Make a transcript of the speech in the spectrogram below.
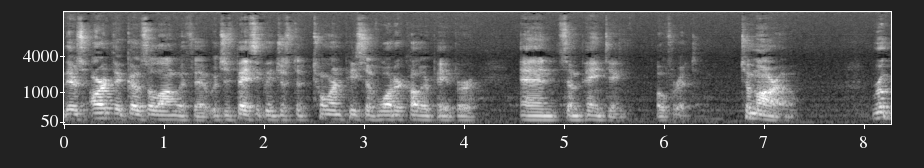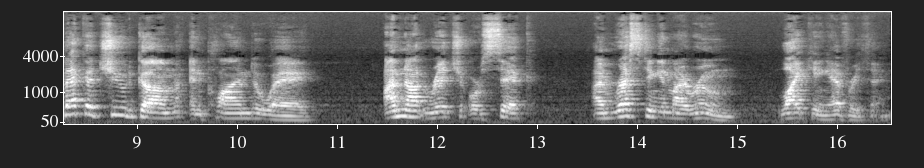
there's art that goes along with it, which is basically just a torn piece of watercolor paper and some painting over it. Tomorrow. Rebecca chewed gum and climbed away. I'm not rich or sick. I'm resting in my room, liking everything.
